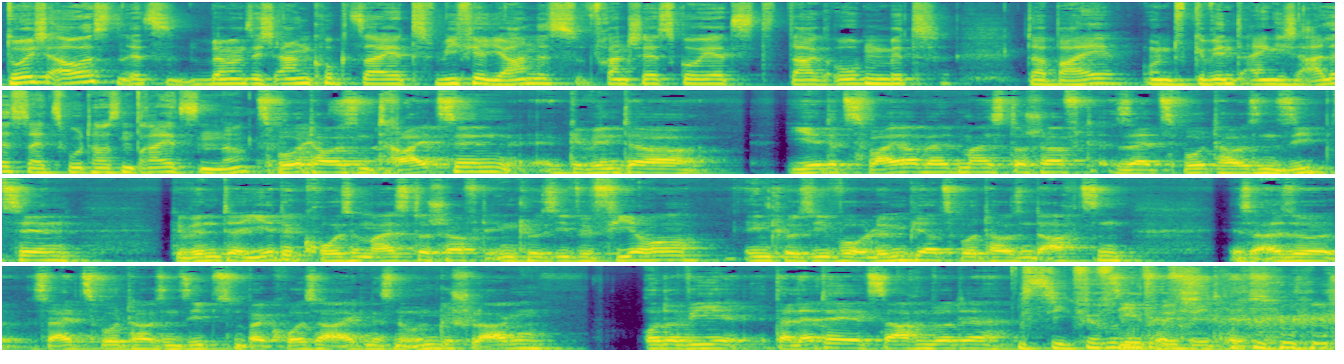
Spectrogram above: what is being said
durchaus, jetzt, wenn man sich anguckt, seit wie vielen Jahren ist Francesco jetzt da oben mit dabei und gewinnt eigentlich alles seit 2013, ne? 2013 gewinnt er jede Zweier-Weltmeisterschaft. Seit 2017 gewinnt er jede große Meisterschaft inklusive Vierer, inklusive Olympia 2018. Ist also seit 2017 bei Großereignissen ungeschlagen. Oder wie der Lette jetzt sagen würde, Sieg für Friedrich. Sieg für Friedrich.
